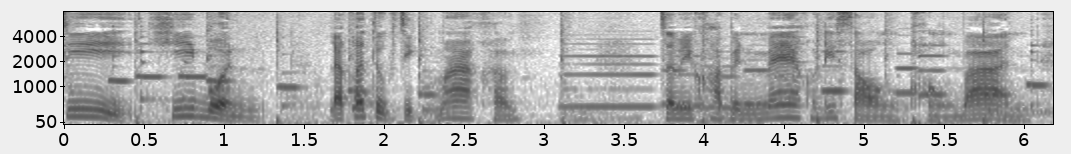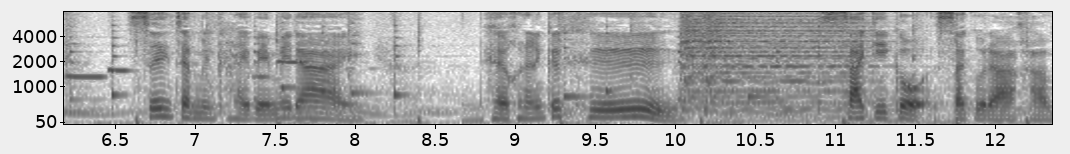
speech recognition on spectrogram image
จี้ขี้บ่น แล้วก็จุกจิกมากครับ จะมีความเป็นแม่คนที่สองของบ้าน ซึ่งจะเป็นใครไปไม่ได้ เธอคนนั้นก็คือซากิโกะซากุระครับ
